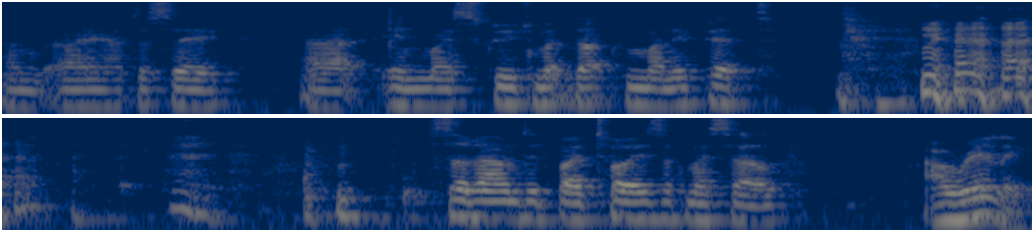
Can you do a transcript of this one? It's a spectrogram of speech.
and I have to say, uh, in my Scrooge McDuck money pit, surrounded by toys of myself. Oh, really?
